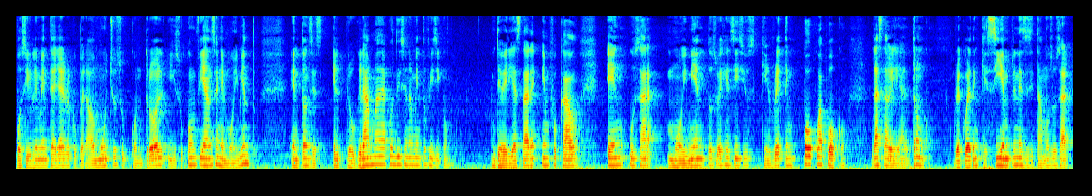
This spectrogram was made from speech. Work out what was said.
posiblemente haya recuperado mucho su control y su confianza en el movimiento. Entonces, el programa de acondicionamiento físico debería estar enfocado en usar movimientos o ejercicios que reten poco a poco la estabilidad del tronco. Recuerden que siempre necesitamos usar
